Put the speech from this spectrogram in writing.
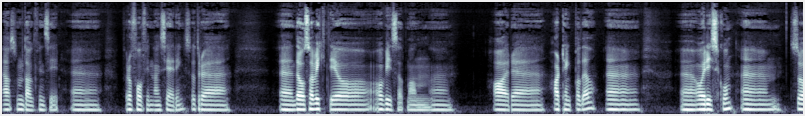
ja, som Dagfinn sier, for å få finansiering, så tror jeg det er også viktig å, å vise at man har, har, tenkt på det. da Eh, og risikoen. Eh, så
